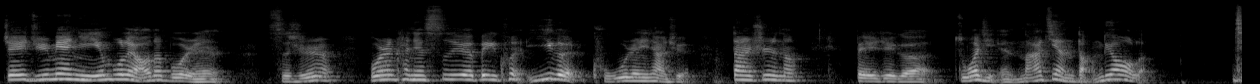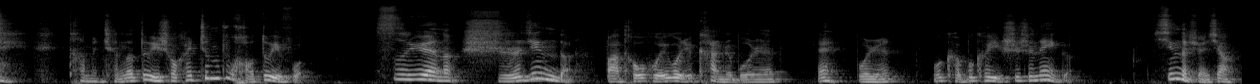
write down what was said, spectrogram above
这局面你赢不了的，博人。此时，博人看见四月被困，一个苦无扔下去，但是呢，被这个左锦拿剑挡掉了。这他们成了对手，还真不好对付。四月呢，使劲的把头回过去看着博人，哎，博人，我可不可以试试那个新的选项？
